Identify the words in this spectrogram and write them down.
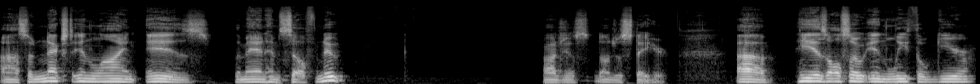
Uh, so next in line is the man himself, Gnut. I'll just I'll just stay here. Uh, he is also in lethal gear.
